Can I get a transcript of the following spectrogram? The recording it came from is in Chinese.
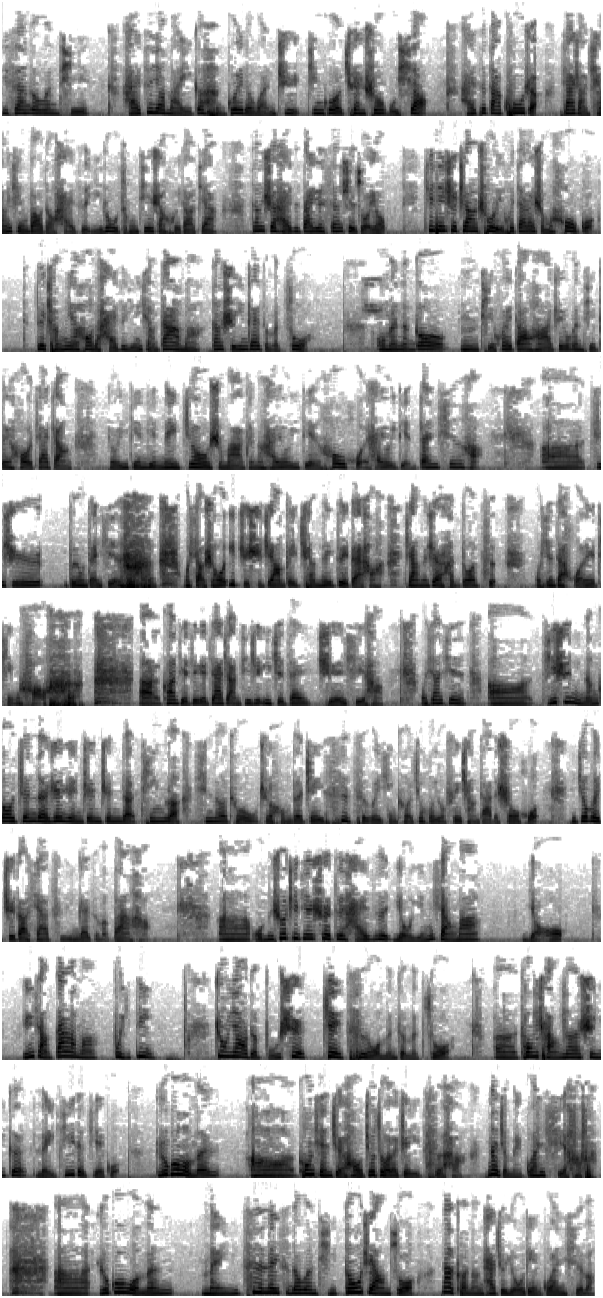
第三个问题，孩子要买一个很贵的玩具，经过劝说无效，孩子大哭着，家长强行抱走孩子，一路从街上回到家。当时孩子大约三岁左右。这件事这样处理会带来什么后果？对成年后的孩子影响大吗？当时应该怎么做？我们能够嗯体会到哈这个问题背后家长有一点点内疚是吗？可能还有一点后悔，还有一点担心哈啊，其实不用担心，我小时候一直是这样被权威对待哈，这样的事儿很多次，我现在活得也挺好。啊，况且这个家长其实一直在学习哈，我相信啊，即使你能够真的认认真真的听了新乐图武志红的这四次微信课，就会有非常大的收获，你就会知道下次应该怎么办哈。啊，我们说这件事对孩子有影响吗？有，影响大吗？不一定，重要的不是这次我们怎么做。呃，通常呢是一个累积的结果。如果我们呃空前绝后就做了这一次哈，那就没关系哈。啊，如果我们每一次类似的问题都这样做，那可能它就有点关系了。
